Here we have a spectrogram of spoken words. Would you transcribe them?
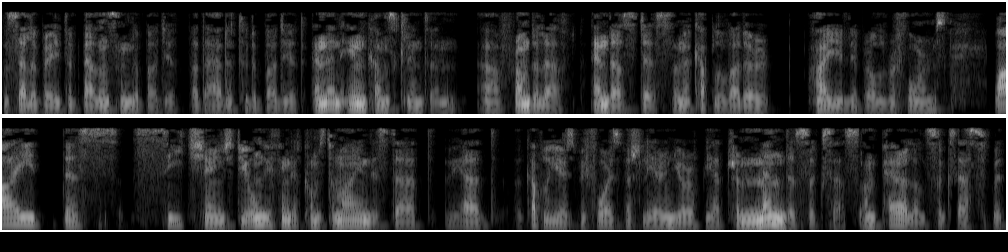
who celebrated balancing the budget but added to the budget. And then in comes Clinton uh, from the left and does this and a couple of other highly liberal reforms. Why this sea change? The only thing that comes to mind is that we had a couple of years before, especially here in Europe, we had tremendous success, unparalleled success with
